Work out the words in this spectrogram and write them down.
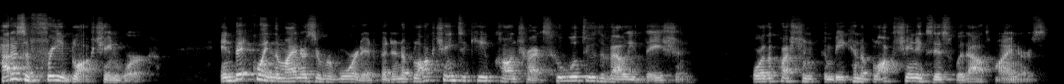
How does a free blockchain work? In Bitcoin, the miners are rewarded, but in a blockchain to keep contracts, who will do the validation? Or the question can be, can a blockchain exist without miners?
